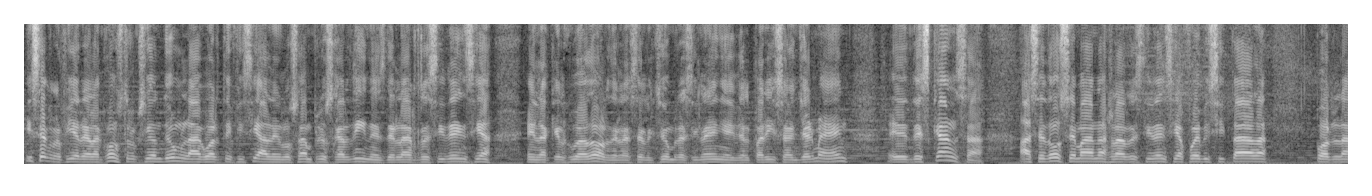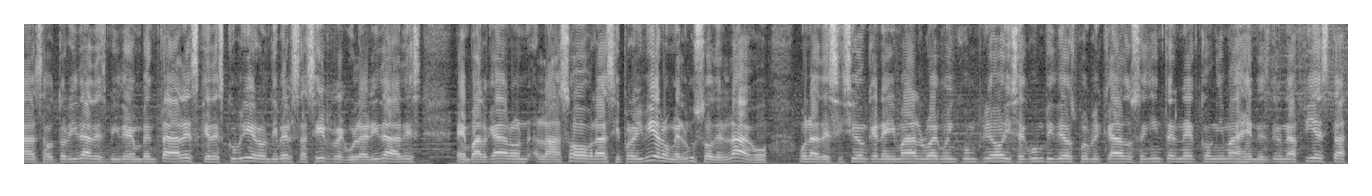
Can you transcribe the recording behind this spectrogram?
y se refiere a la construcción de un lago artificial en los amplios jardines de la residencia en la que el jugador de la selección brasileña y del Paris Saint-Germain eh, descansa. Hace dos semanas la residencia fue visitada por las autoridades medioambientales que descubrieron diversas irregularidades, embargaron las obras y prohibieron el uso del lago, una decisión que Neymar luego incumplió y según videos publicados en internet con imágenes de una fiesta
